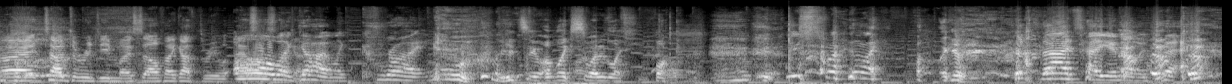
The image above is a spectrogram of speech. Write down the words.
Alright, time to redeem myself. I got three. Oh my Okay. god, I'm like crying. Me too. I'm like sweating like fuck. You're sweating like Like that's how you know it's bad.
